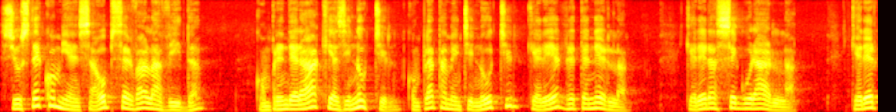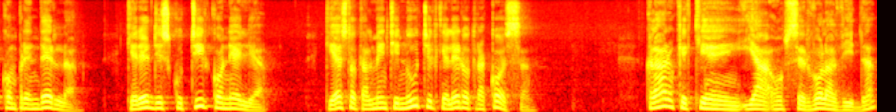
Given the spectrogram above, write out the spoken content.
Se você começa a observar a vida, Comprenderá que é inútil, completamente inútil, querer retenerla, querer assegurá-la, querer compreenderla, querer discutir com ela, que é totalmente inútil querer outra coisa. Claro que quem já observou a vida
